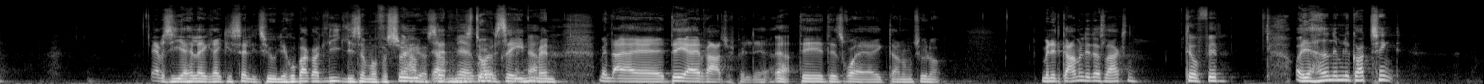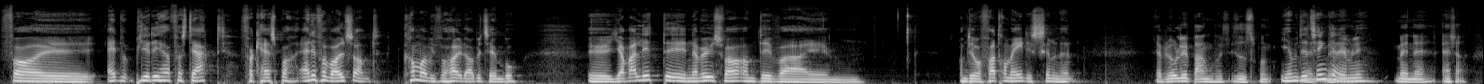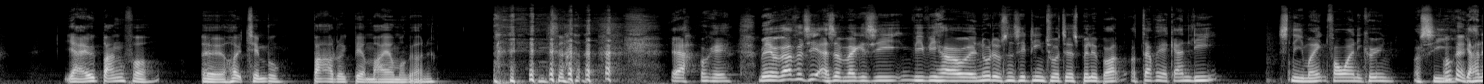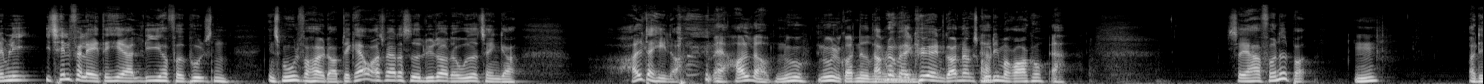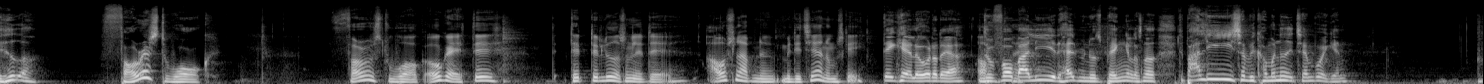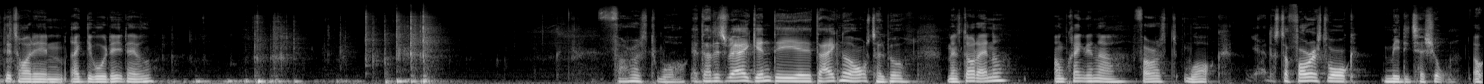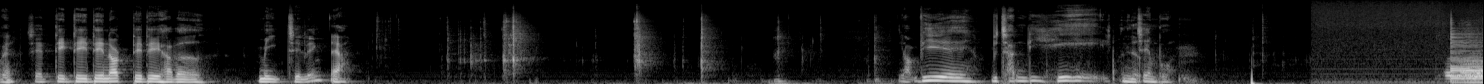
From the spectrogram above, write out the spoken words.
Jeg vil sige, jeg er heller ikke rigtig selv i tvivl. Jeg kunne bare godt lide ligesom at forsøge Ja, at sætte ja, en ja, historisk scene, ja. men, men der er, det er et radiospil, det her. Ja. Det, det tror jeg ikke, der er nogen tvivl om. Men et gammelt lidt af slagsen. Det var fedt. Og jeg havde nemlig godt tænkt, for øh, at, bliver det her for stærkt for Kasper? Er det for voldsomt? Kommer vi for højt op i tempo? Øh, jeg var lidt øh, nervøs for, om det var... Øh, om det var for dramatisk simpelthen. Jeg blev lidt bange på et tidspunkt. Jamen det tænkte jeg men, nemlig. Men øh, altså, jeg er jo ikke bange for øh, højt tempo, bare du ikke beder mig om at gøre det. Ja, okay. Men jeg vil i hvert fald sige, altså man kan sige, vi, vi har jo, nu er det jo sådan set din tur til at spille et bånd, og der vil jeg gerne lige snige mig ind foran i køen og sige, okay. Jeg har nemlig i tilfælde af at det her lige har fået pulsen en smule for højt op. Det kan jo også være, der sidder lyttere derude og tænker, hold da helt op. Ja, hold da op, nu, nu er det godt ned. Der blev Valkyrien godt nok skudt. Ja. i Marokko. Ja. Så jeg har fundet et bånd, Mm. og det hedder Forest Walk. Forest Walk, okay, det, det, det lyder sådan lidt øh, afslappende, mediterende måske. Det kan jeg love dig, det er. Åh, Du får ja. bare lige et halvt minuts penge eller sådan noget. Det er bare lige, så vi kommer ned i tempo igen. Det tror jeg, det er en rigtig god idé, David. Forest Walk. Ja, der er desværre igen, det, der er ikke noget årstal på. Men står der andet omkring den her Forest Walk? Ja, der står Forest Walk meditation. Okay, Så det, det, det er nok det, det har været ment til, ikke? ja. Nå, vi, øh, vi tager den lige helt ned i tempo. ikke?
